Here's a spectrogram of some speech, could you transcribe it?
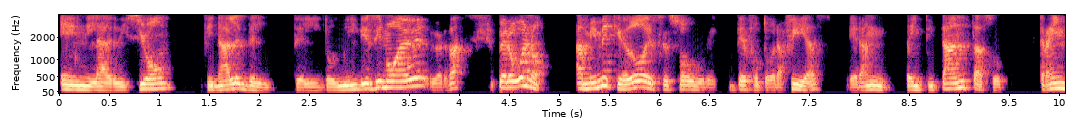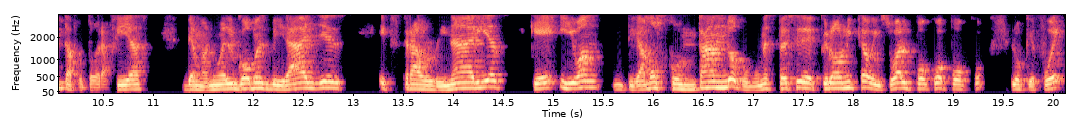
en la edición finales del, del 2019, ¿verdad? Pero bueno, a mí me quedó ese sobre de fotografías, eran veintitantas o treinta fotografías de Manuel Gómez Viralles, extraordinarias que iban, digamos, contando como una especie de crónica visual poco a poco lo que fue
